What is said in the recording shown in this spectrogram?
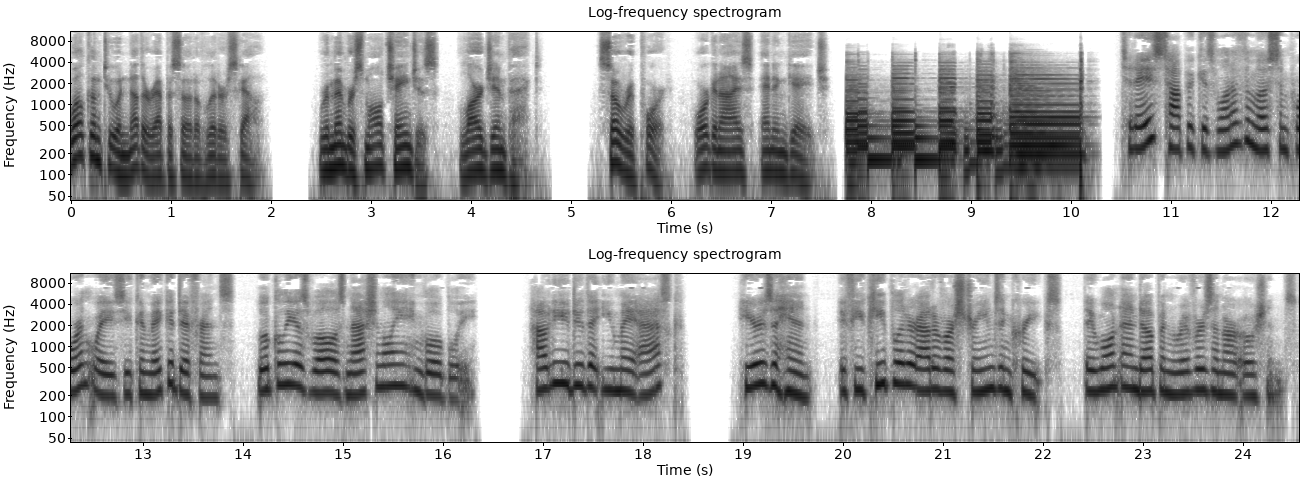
Welcome to another episode of Litter Scout. Remember small changes, large impact. So report, organize, and engage. Today's topic is one of the most important ways you can make a difference, locally as well as nationally and globally. How do you do that, you may ask? Here is a hint if you keep litter out of our streams and creeks, they won't end up in rivers and our oceans.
